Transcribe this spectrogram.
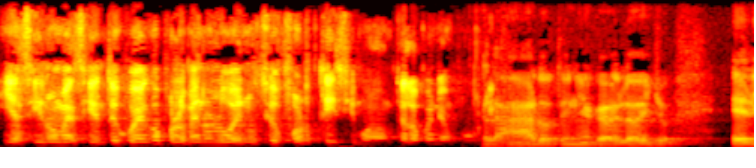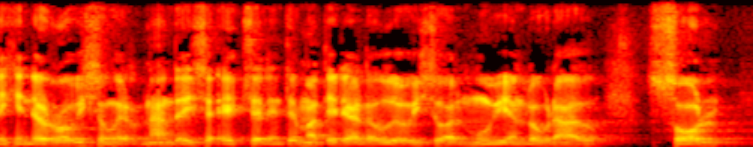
y así no me siento en juego, por lo menos lo denuncio fortísimo ante la opinión pública. Claro, tenía que haberlo dicho. El ingeniero Robinson Hernández dice, excelente material audiovisual, muy bien logrado. Sol,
